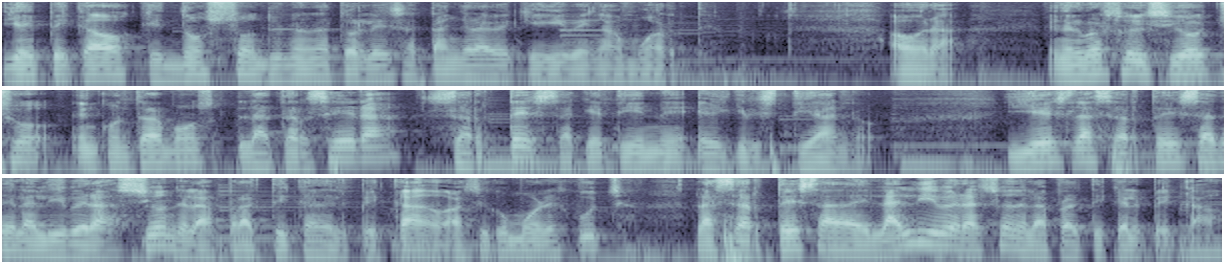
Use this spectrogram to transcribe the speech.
y hay pecados que no son de una naturaleza tan grave que viven a muerte. Ahora, en el verso 18 encontramos la tercera certeza que tiene el cristiano y es la certeza de la liberación de la práctica del pecado, así como lo escucha, la certeza de la liberación de la práctica del pecado.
